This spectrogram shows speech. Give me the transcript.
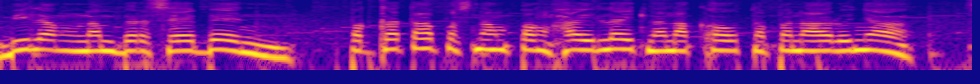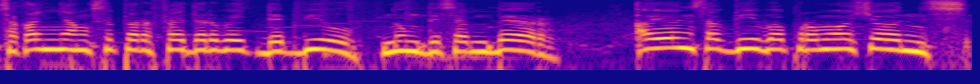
bilang number 7 pagkatapos ng pang-highlight na knockout na panalo niya sa kanyang Super Featherweight debut noong December. Ayon sa Viva Promotions,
